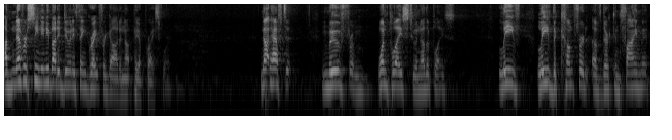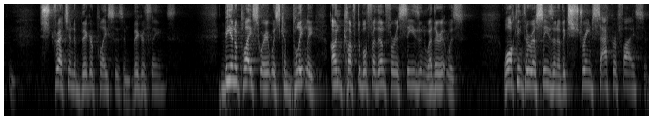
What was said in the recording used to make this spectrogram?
I've never seen anybody do anything great for God and not pay a price for it. Not have to move from one place to another place, leave, leave the comfort of their confinement, and stretch into bigger places and bigger things be in a place where it was completely uncomfortable for them for a season, whether it was walking through a season of extreme sacrifice or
